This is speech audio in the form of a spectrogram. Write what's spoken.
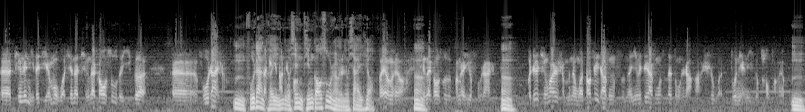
呃，听着你的节目，我现在停在高速的一个呃服务站上。嗯，服务站可以，我寻你停高速上了，你就吓一跳。没有没有，嗯停在高速旁边一个服务站上。嗯我这个情况是什么呢？我到这家公司呢，因为这家公司的董事长啊是我多年的一个好朋友。嗯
